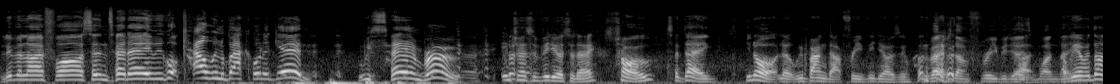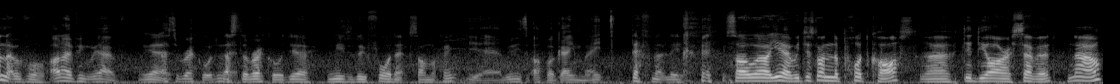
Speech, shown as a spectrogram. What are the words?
Living Life Fast, and today we got Calvin back on again. we saying, bro. Interesting video today. So today you know what? Look, we banged out three videos in one We've actually done three videos Like, in one day. Have we ever done that before? I don't think we have. Yeah. That's the record, isn't That's it? the record, yeah. We need to do four next time, I think. Yeah, we need to up our game, mate. Definitely. so, uh, yeah, we just done the podcast, uh, did the RS7. Now,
